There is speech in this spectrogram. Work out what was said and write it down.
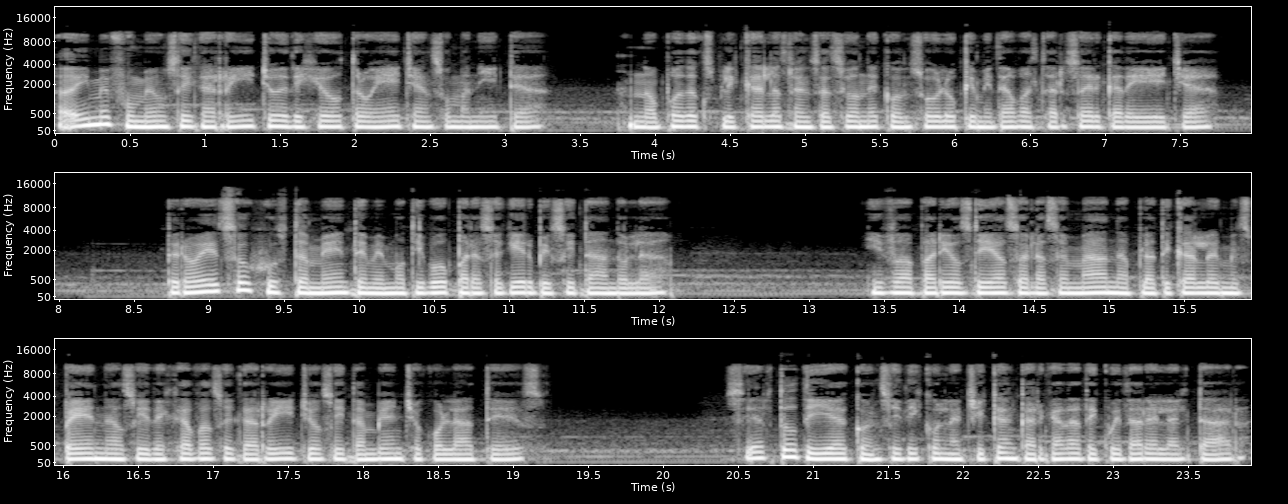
Ahí me fumé un cigarrillo y dejé otro ella en su manita. No puedo explicar la sensación de consuelo que me daba estar cerca de ella. Pero eso justamente me motivó para seguir visitándola. Iba varios días a la semana a platicarle mis penas y dejaba cigarrillos y también chocolates. Cierto día coincidí con la chica encargada de cuidar el altar,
